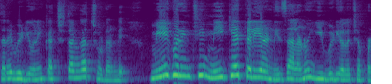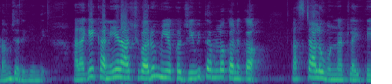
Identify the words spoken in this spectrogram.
సరే వీడియోని ఖచ్చితంగా చూడండి. మీ గురించి మీకే తెలియని నిజాలను ఈ వీడియోలో చెప్పడం జరిగింది. అలాగే కన్య రాశివారు మీ యొక్క జీవితంలో కనుక కష్టాలు ఉన్నట్లయితే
